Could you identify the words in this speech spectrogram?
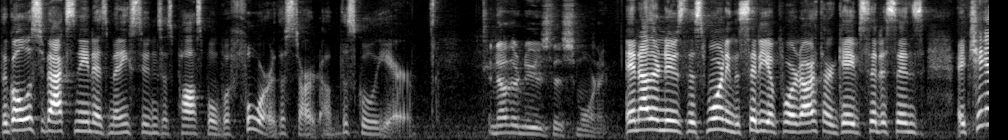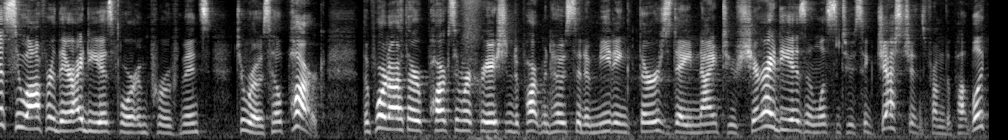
The goal is to vaccinate as many students as possible before the start of the school year. In other news this morning. In other news this morning, the city of Port Arthur gave citizens a chance to offer their ideas for improvements to Rose Hill Park. The Port Arthur Parks and Recreation Department hosted a meeting Thursday night to share ideas and listen to suggestions from the public.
